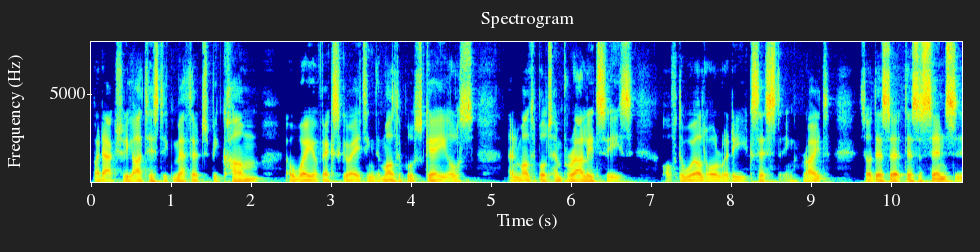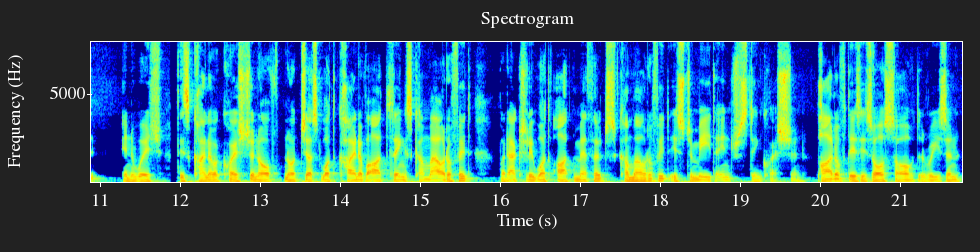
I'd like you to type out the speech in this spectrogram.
but actually artistic methods become a way of excavating the multiple scales and multiple temporalities of the world already existing, right? So there's a there's a sense in which this kind of a question of not just what kind of art things come out of it, but actually what art methods come out of it is to me the interesting question. Part of this is also the reason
